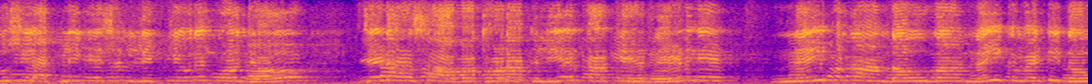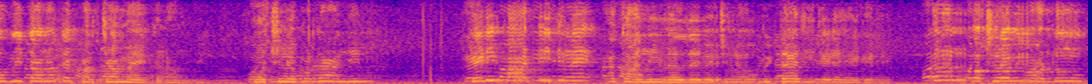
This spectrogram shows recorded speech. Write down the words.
ਤੁਸੀਂ ਐਪਲੀਕੇਸ਼ਨ ਲਿਖ ਕੇ ਉਹਦੇ ਕੋਲ ਜਾਓ। ਜਿਹੜਾ ਹਿਸਾਬ ਆ ਤੁਹਾਡਾ ਕਲੀਅਰ ਕਰਕੇ ਇਹ ਦੇਣਗੇ। ਨਹੀਂ ਪ੍ਰਧਾਨ ਦਊਗਾ, ਨਹੀਂ ਕਮੇਟੀ ਦਊਗੀ, ਤਾਂ ਉਹਨਾਂ ਤੇ ਪਰਚਾ ਮੈਂ ਕਰਾਉਂਗੀ। ਪੁੱਛ ਲਿਓ ਪ੍ਰਧਾਨ ਜੀ ਨੂੰ। ਕਿਹੜੀ ਪਾਰਟੀ 'ਚ ਨੇ? ਅਕਾਲੀ ਦਲ ਦੇ ਵਿੱਚ ਨੇ ਉਹ, ਬਿੱਟਾ ਜੀ ਜਿਹੜੇ ਹੈਗੇ ਨੇ। ਉਹਨਾਂ ਨੂੰ ਪੁੱਛ ਲਿਓ ਵੀ ਤੁਹਾਨੂੰ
